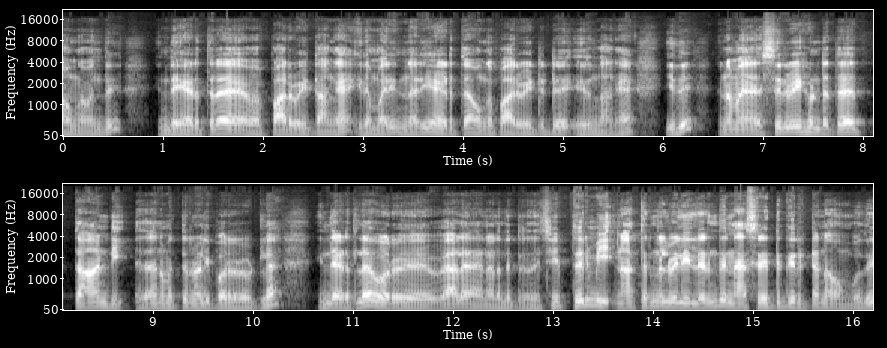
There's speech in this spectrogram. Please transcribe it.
அவங்க வந்து இந்த இடத்துல பார்வையிட்டாங்க. இதை மாதிரி நிறைய இடத்த அவங்க பார்வையிட்டுட்டு இருந்தாங்க. இது நம்ம சிறுவைகுண்டத்தை தாண்டி அதாவது நம்ம திருநெல்வேலி போகிற ரூட்டில் இந்த இடத்துல ஒரு வேலை நடந்துட்டு இருந்துச்சு. திரும்பி நான் திருநெல்வேலியிலேருந்து நேசரியத்துக்கு ரிட்டர்ன் ஆகும்போது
